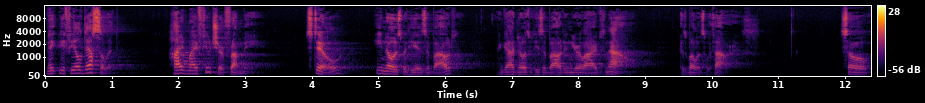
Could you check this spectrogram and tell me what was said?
make me feel desolate, hide my future from me. Still, He knows what He is about, and God knows what He's about in your lives now, as well as with ours. So,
